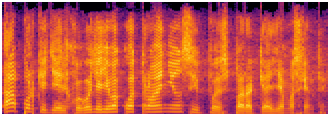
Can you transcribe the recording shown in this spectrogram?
Ah, porque ya el juego ya lleva cuatro años y pues para que haya más gente.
